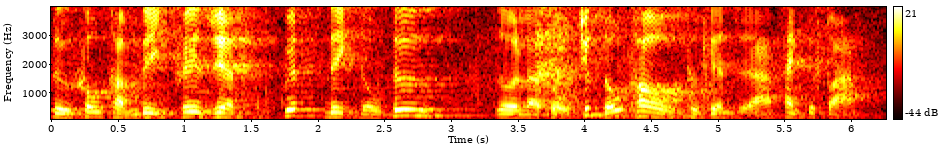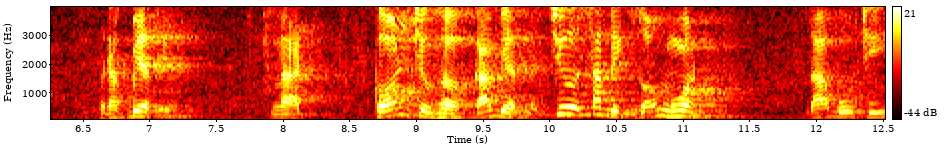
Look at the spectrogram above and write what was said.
từ khâu thẩm định phê duyệt quyết định đầu tư rồi là tổ chức đấu thầu thực hiện dự án thanh quyết toán và đặc biệt ý, là có những trường hợp cá biệt là chưa xác định rõ nguồn đã bố trí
